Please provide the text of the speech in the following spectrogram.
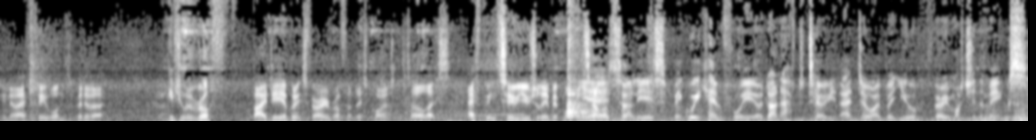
You know, FP1's a bit of a it gives you a rough idea, but it's very rough at this point. So let's FP2 usually a bit more of a Yeah, it certainly is. Big weekend for you. I don't have to tell you that, do I? But you're very much in the mix.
